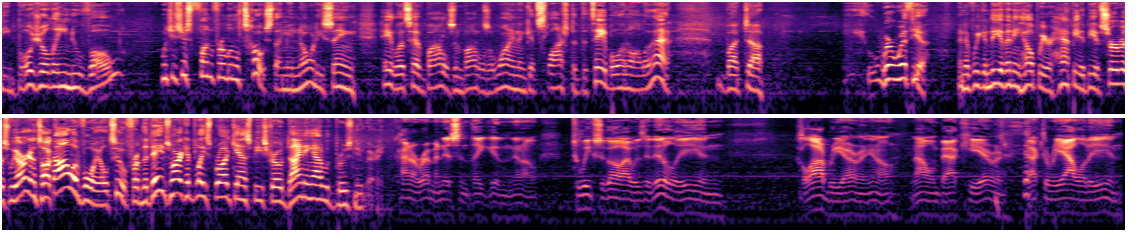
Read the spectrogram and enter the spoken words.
the Beaujolais Nouveau, which is just fun for a little toast. I mean, nobody's saying, hey, let's have bottles and bottles of wine and get sloshed at the table and all of that. But uh, we're with you. And if we can be of any help, we are happy to be of service. We are going to talk olive oil, too, from the Dave's Marketplace Broadcast Bistro, dining out with Bruce Newberry. kind of reminiscent, thinking, you know, two weeks ago I was in Italy and Calabria, and you know, now I'm back here and back to reality. And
